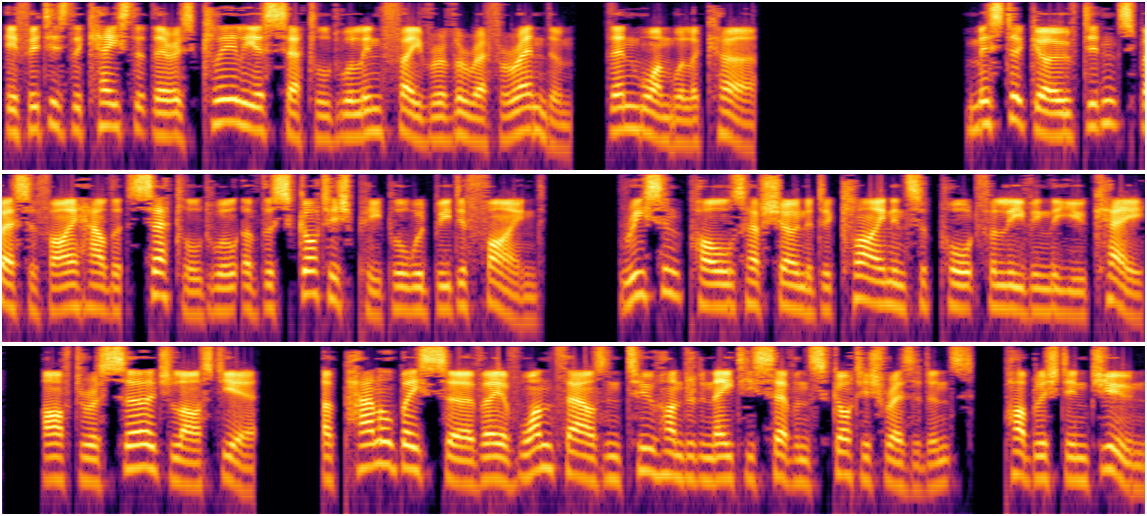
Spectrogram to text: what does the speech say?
If it is the case that there is clearly a settled will in favor of a referendum, then one will occur. Mr. Gove didn't specify how the settled will of the Scottish people would be defined. Recent polls have shown a decline in support for leaving the UK, after a surge last year. A Panelbase survey of 1,287 Scottish residents, published in June,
